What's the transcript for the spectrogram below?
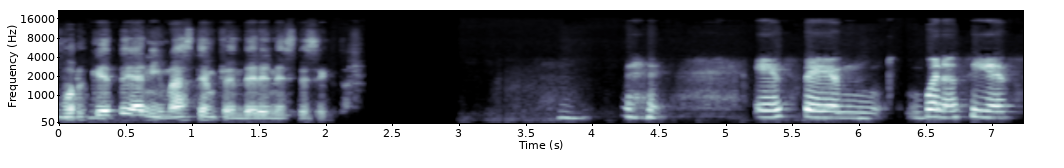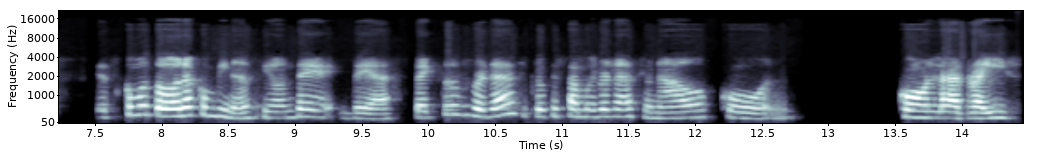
¿Por qué te animaste a emprender en este sector? Este, bueno, sí, es, es como toda una combinación de, de aspectos, ¿verdad? Yo creo que está muy relacionado con, con la raíz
